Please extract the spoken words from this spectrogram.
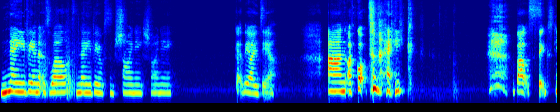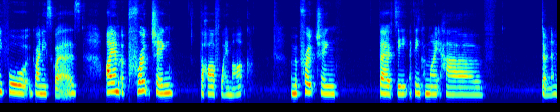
navy in it as well. It's navy with some shiny, shiny. Get the idea. And I've got to make about 64 granny squares. I am approaching the halfway mark. I'm approaching 30. I think I might have, don't know,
